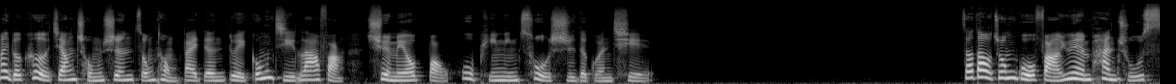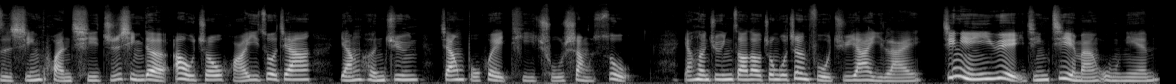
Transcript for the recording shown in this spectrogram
麦格克将重申总统拜登对攻击拉法却没有保护平民措施的关切。遭到中国法院判处死刑缓期执行的澳洲华裔作家杨恒军将不会提出上诉。杨恒军遭到中国政府拘押以来，今年一月已经届满五年。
